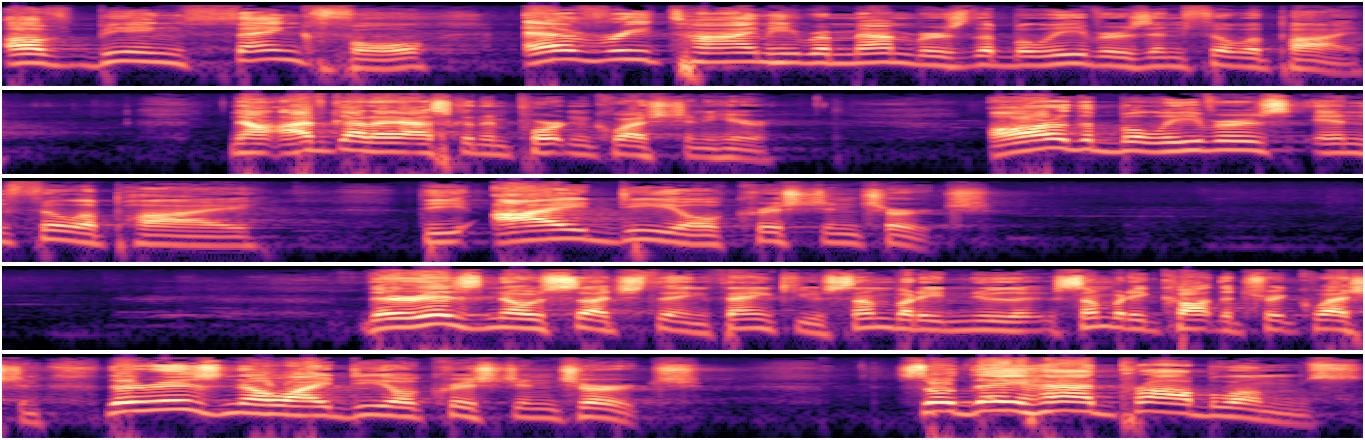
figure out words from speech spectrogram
of being thankful every time he remembers the believers in Philippi. Now, I've got to ask an important question here. Are the believers in Philippi the ideal Christian church? There is no such thing. Thank you. Somebody knew that somebody caught the trick question. There is no ideal Christian church. So they had problems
